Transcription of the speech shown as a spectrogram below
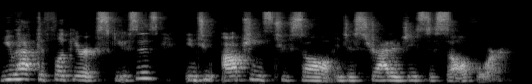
You have to flip your excuses into options to solve, into strategies to solve for.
